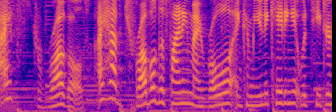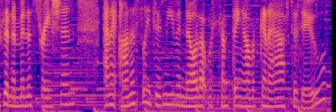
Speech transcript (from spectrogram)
I struggled. I had trouble defining my role and communicating it with teachers and administration, and I honestly didn't even know that was something I was going to have to do.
